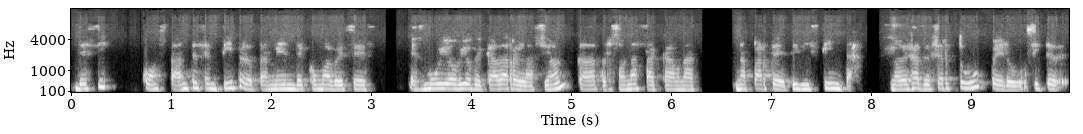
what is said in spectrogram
de sí, constantes en ti, pero también de cómo a veces es muy obvio que cada relación, cada persona saca una, una parte de ti distinta. No dejas de ser tú, pero sí te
